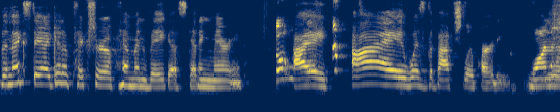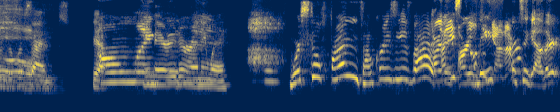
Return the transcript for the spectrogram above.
the next day, I get a picture of him in Vegas getting married. Oh. I I was the bachelor party, one hundred percent. Yeah, Oh my he married her anyway. We're still friends. How crazy is that? Are they still they together?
